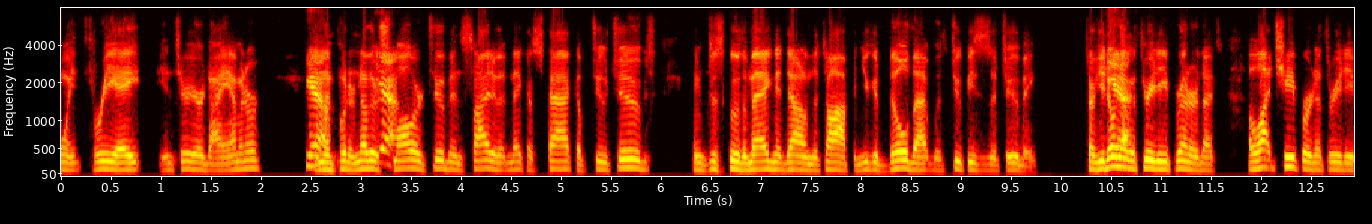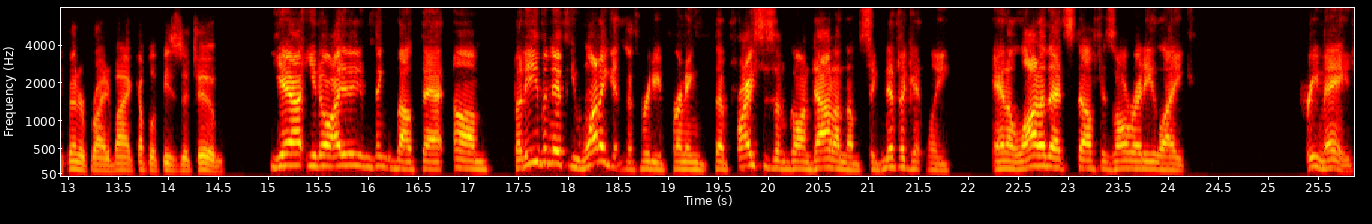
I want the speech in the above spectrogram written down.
0.38 interior diameter, yeah. and then put another yeah. smaller tube inside of it, make a stack of two tubes, and just glue the magnet down on the top, and you could build that with two pieces of tubing. So if you don't yeah. have a 3D printer, that's a lot cheaper than a 3D printer probably to buy a couple of pieces of tube. Yeah, you know, I didn't even think about that. Um, but even if you want to get into 3D printing, the prices have gone down on them significantly. And a lot of that stuff is already like pre-made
